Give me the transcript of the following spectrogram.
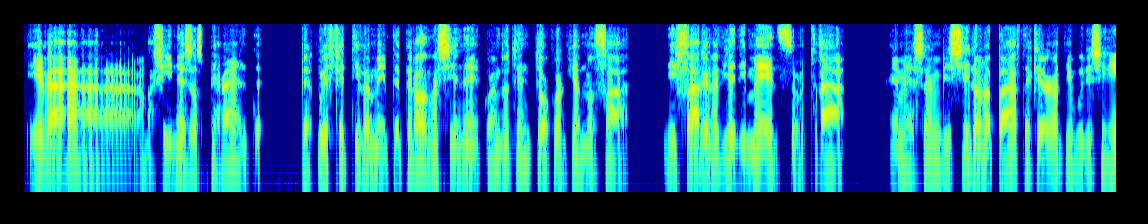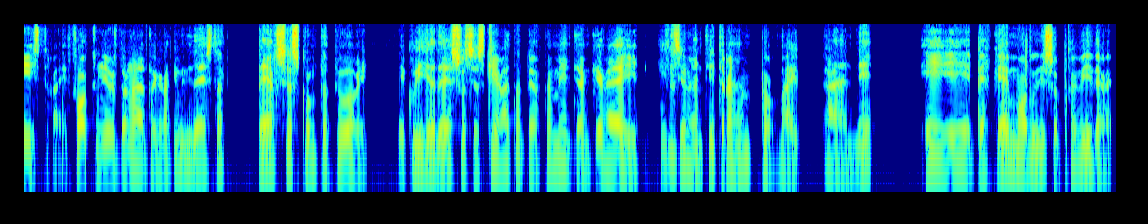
era alla fine esasperante. Per cui effettivamente, però la CNN quando tentò qualche anno fa di fare una via di mezzo tra MSNBC da una parte che era la TV di sinistra e Fox News dall'altra che era la TV di destra, perse ascoltatori e quindi adesso si è schierata apertamente anche lei in anti-Trump ormai da anni e perché è un modo di sopravvivere.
